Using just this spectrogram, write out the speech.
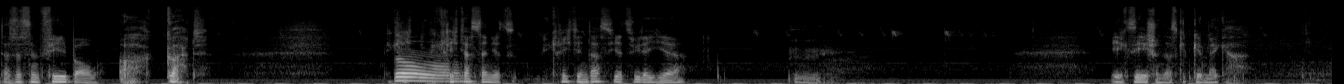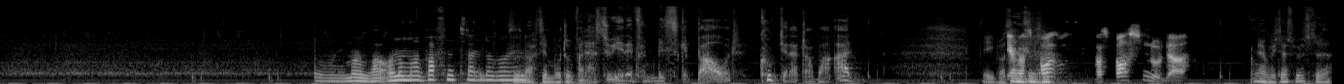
das ist ein Fehlbau. Ach Gott. Wie krieg, So. wie krieg ich das denn jetzt? Wie krieg ich denn das jetzt wieder hier? Hm. Ich sehe schon, das gibt Gemecker. So, hier machen wir auch nochmal Waffenteile So rein. nach dem Motto, was hast du hier denn für ein Mist gebaut? Guck dir das doch mal an. Ey, was Ja, was, brauch, was brauchst denn du da? ja, wenn ich das wüsste.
